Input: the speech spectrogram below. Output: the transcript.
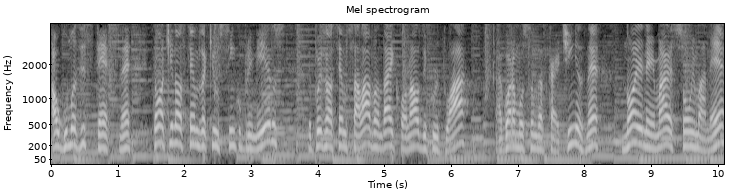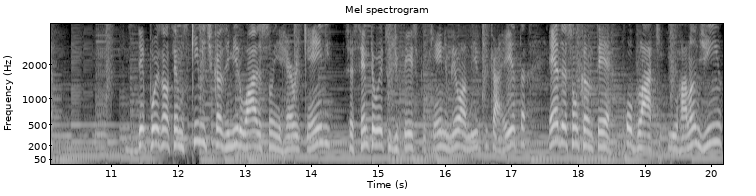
algumas stats, né? Então aqui nós temos aqui os cinco primeiros, depois nós temos Salah, Van Dijk, Ronaldo e Courtois, agora mostrando as cartinhas, né? Neuer, Neymar, Son e Mané, depois nós temos Kimmich, Casimiro, Alisson e Harry Kane. 68 de pace pro Kane, meu amigo, que carreta. Ederson Canté, o Black e o Ralandinho.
